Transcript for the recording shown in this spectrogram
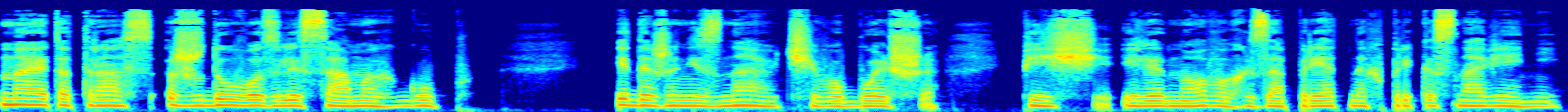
На этот раз жду возле самых губ и даже не знаю, чего больше — пищи или новых запретных прикосновений.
